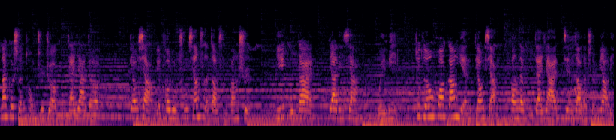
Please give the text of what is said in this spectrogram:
拉格神统治者古加亚的雕像也透露出相似的造型方式。以古代亚历像为例，这尊花岗岩雕像放在古代亚建造的神庙里，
